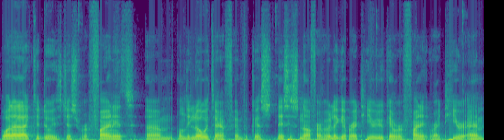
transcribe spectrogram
what I like to do is just refine it um, on the lower time frame because this is not value right here. You can refine it right here and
